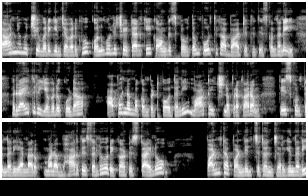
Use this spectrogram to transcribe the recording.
ధాన్యం చివరి గింజ వరకు కొనుగోలు చేయడానికి కాంగ్రెస్ ప్రభుత్వం పూర్తిగా బాధ్యత తీసుకుందని రైతులు ఎవరూ కూడా అపనమ్మకం పెట్టుకోవద్దని మాట ఇచ్చిన ప్రకారం తీసుకుంటుందని అన్నారు. మన భారతదేశంలో రికార్డు స్థాయిలో పంట పండించడం జరిగిందని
